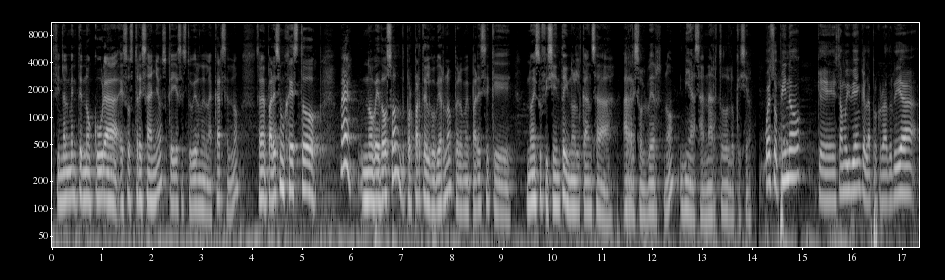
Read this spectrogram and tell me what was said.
finalmente no cura esos tres años que ellas estuvieron en la cárcel, ¿no? O sea, me parece un gesto eh, novedoso por parte del gobierno, pero me parece que no es suficiente y no alcanza a resolver, ¿no? Ni a sanar todo lo que hicieron. Pues opino que está muy bien que la Procuraduría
